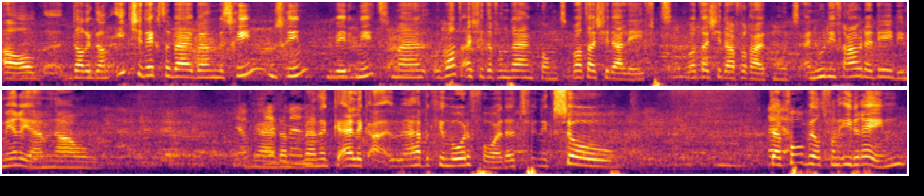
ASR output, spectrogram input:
al dat ik dan ietsje dichterbij ben, misschien, misschien, dat weet ik niet. Maar wat als je er vandaan komt, wat als je daar leeft, wat als je daar vooruit moet. En hoe die vrouw dat deed, die Miriam, nou, ja, ja daar ben ik eigenlijk, heb ik geen woorden voor. Dat vind ik zo, ter voorbeeld van iedereen.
